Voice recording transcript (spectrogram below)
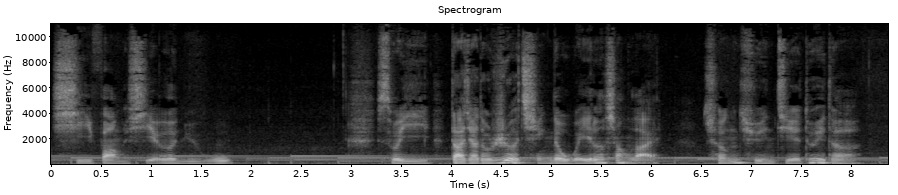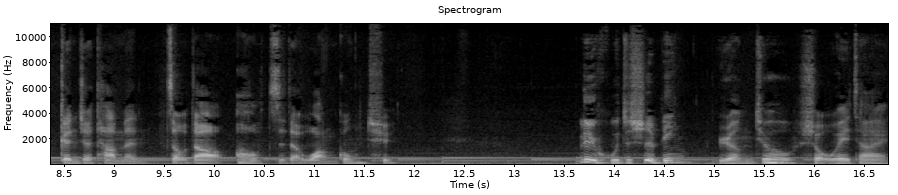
西方邪恶女巫，所以大家都热情的围了上来，成群结队的跟着他们走到奥兹的王宫去。绿胡子士兵仍旧守卫在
